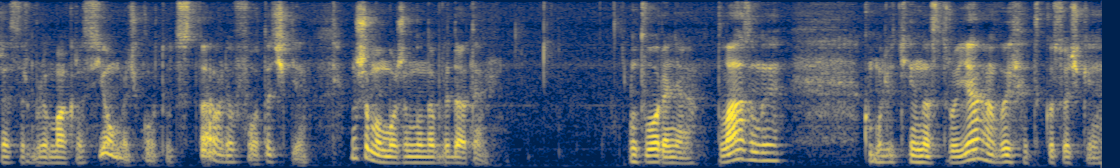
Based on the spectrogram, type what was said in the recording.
зараз зроблю макросйомочку, тут вставлю фоточки. Ну, що ми можемо наблюдати? Утворення плазми, кумулятивна струя, вихід кусочки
